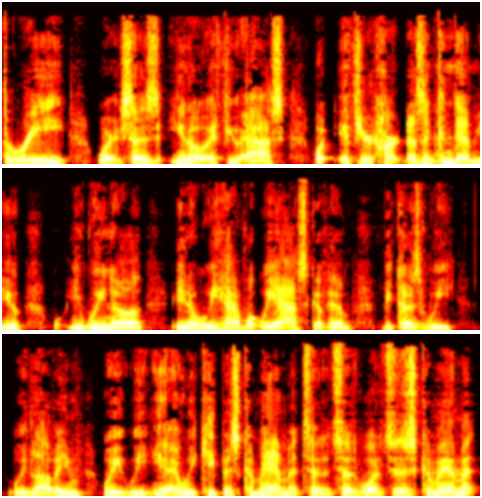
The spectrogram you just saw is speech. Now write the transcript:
3 where it says, you know, if you ask what, if your heart doesn't condemn you, we know, you know, we have what we ask of him because we, we love him. We, we, you we keep his commandments. And it says, what's his commandment?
